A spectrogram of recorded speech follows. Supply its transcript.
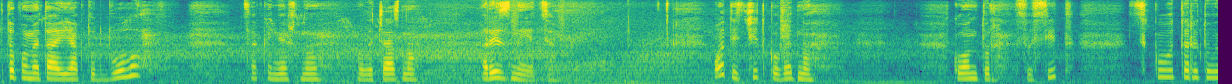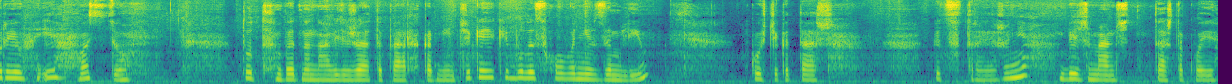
Хто пам'ятає, як тут було, це, звісно, величезна різниця. От і чітко видно контур сусідську територію і ось цю. Тут видно навіть вже тепер камінчики, які були сховані в землі. Кущики теж підстрижені, більш-менш теж такої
